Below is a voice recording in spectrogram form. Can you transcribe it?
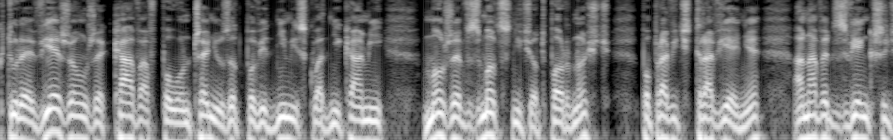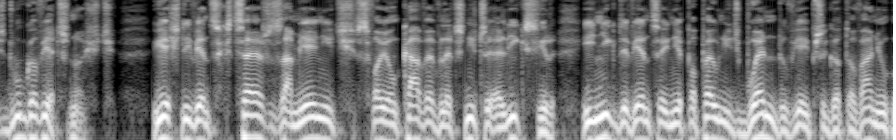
które wierzą, że kawa w połączeniu z odpowiednimi składnikami może wzmocnić odporność, poprawić trawienie, a nawet zwiększyć długowieczność. Jeśli więc chcesz zamienić swoją kawę w leczniczy eliksir i nigdy więcej nie popełnić błędu w jej przygotowaniu,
